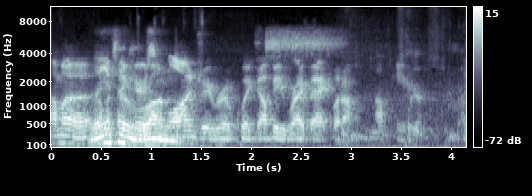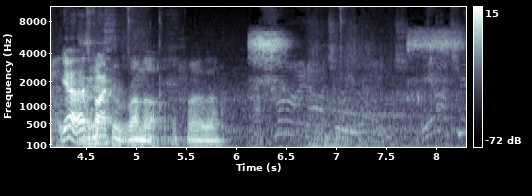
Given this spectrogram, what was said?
I'm gonna, I'm gonna take care of some laundry real quick. I'll be right back, but I'm I'm here. Yeah, that's We fine. have to run up further. Fine archery range. The archery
